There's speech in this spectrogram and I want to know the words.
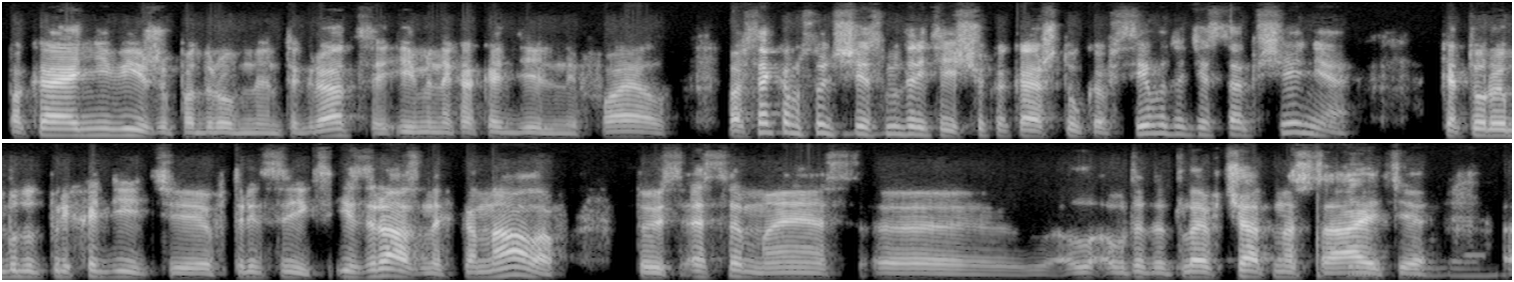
Пока я не вижу подробной интеграции, именно как отдельный файл. Во всяком случае, смотрите, еще какая штука. Все вот эти сообщения, которые будут приходить э, в 3CX из разных каналов, то есть SMS, э, вот этот live chat на сайте, э,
